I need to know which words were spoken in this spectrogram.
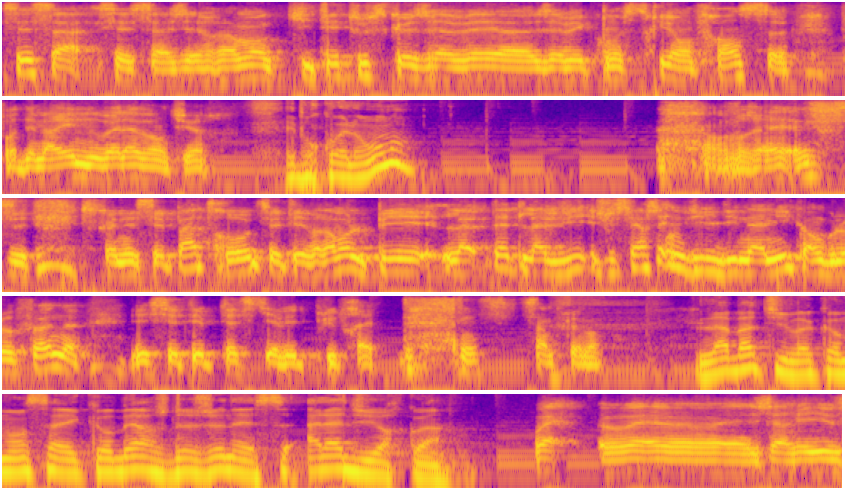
C'est ça, c'est ça. J'ai vraiment quitté tout ce que j'avais euh, j'avais construit en France pour démarrer une nouvelle aventure. Et pourquoi Londres? En vrai, je connaissais pas trop. C'était vraiment le pays, la- peut-être la vie. Je cherchais une ville dynamique anglophone et c'était peut-être ce qu'il y avait de plus près, simplement. Là-bas, tu vas commencer avec auberge de jeunesse, à la dure, quoi. Ouais, ouais, ouais, ouais. j'arrive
